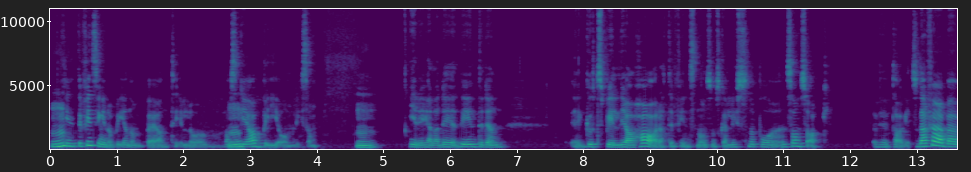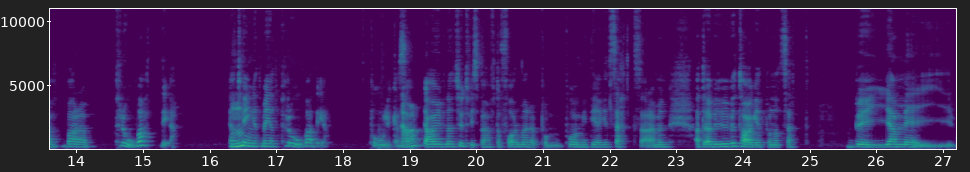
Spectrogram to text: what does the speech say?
Det, Mm. finns, det finns ingen att be någon bön till och vad ska Mm. jag be om liksom Mm. i det hela. Det, det är inte den eh, gudsbild jag har att det finns någon som ska lyssna på en sån sak överhuvudtaget. Så därför har jag bara, bara provat det. Jag har Mm. tvingat mig att prova det på olika sätt. Ja. Jag har ju naturligtvis behövt att forma det på, på mitt eget sätt. Så här, men att överhuvudtaget på något sätt böja mig.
